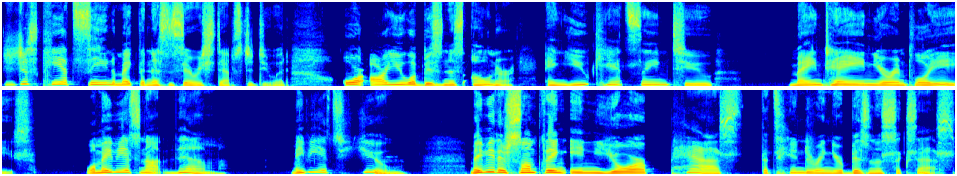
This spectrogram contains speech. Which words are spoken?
you just can't seem to make the necessary steps to do it? Or are you a business owner and you can't seem to maintain your employees? Well, maybe it's not them. Maybe it's you. Maybe there's something in your past that's hindering your business success.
